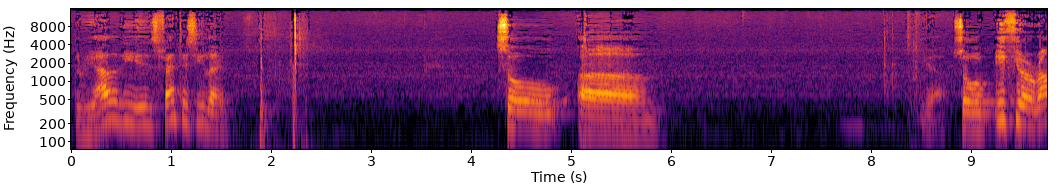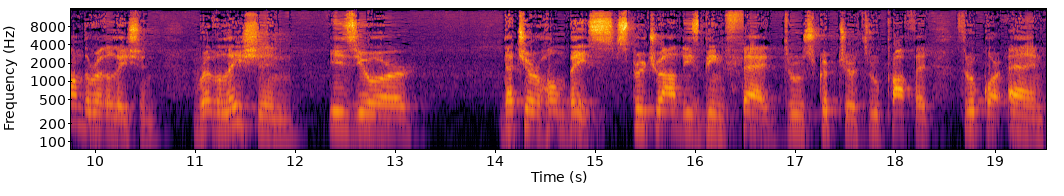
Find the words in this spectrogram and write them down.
The reality is fantasy land. So, um, yeah. So if you're around the revelation, revelation is your that's your home base. Spirituality is being fed through scripture, through prophet, through Quran.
